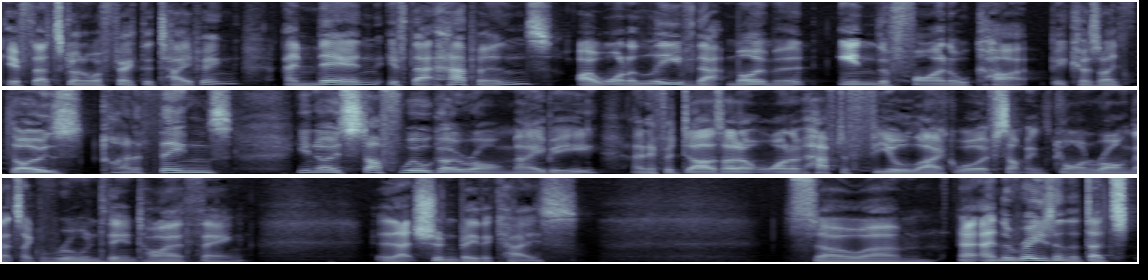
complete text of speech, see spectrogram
If that's going to affect the taping. And then if that happens, I want to leave that moment in the final cut because I those kind of things, you know, stuff will go wrong maybe. And if it does, I don't want to have to feel like, well, if something's gone wrong, that's like ruined the entire thing. That shouldn't be the case. So, um, and the reason that that's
